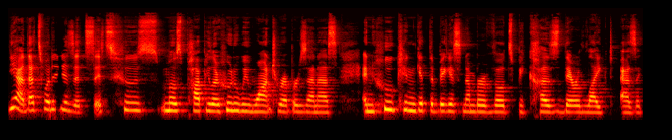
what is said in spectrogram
yeah that's what it is. It's it's who's most popular who do we want to represent us and who can get the biggest number of votes because they're liked as a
